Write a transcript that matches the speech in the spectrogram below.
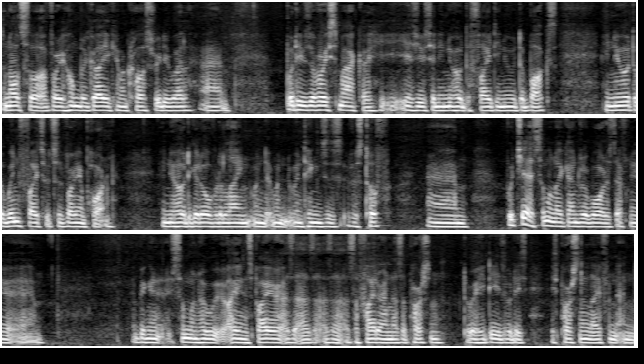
and also a very humble guy. He came across really well, um, but he was a very smart guy. He, as you said, he knew how to fight, he knew how to box, he knew how to win fights, which is very important. He knew how to get over the line when when, when things is, it was tough. Um, but yeah, someone like Andre Ward is definitely um, a big, someone who I inspire as a, as, a, as, a, as a fighter and as a person, the way he deals with his, his personal life and, and,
